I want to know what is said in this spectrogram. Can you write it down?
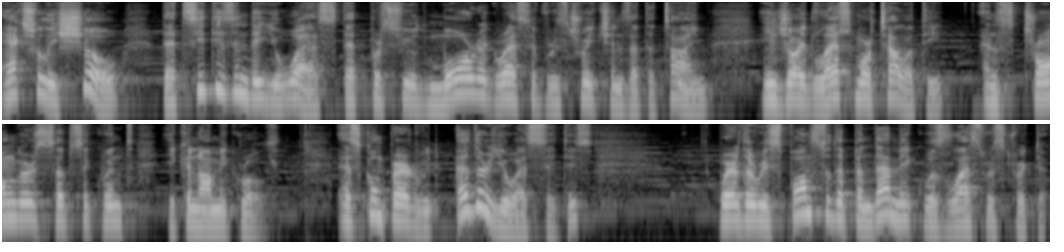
actually show that cities in the US that pursued more aggressive restrictions at the time enjoyed less mortality and stronger subsequent economic growth, as compared with other US cities where the response to the pandemic was less restrictive.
